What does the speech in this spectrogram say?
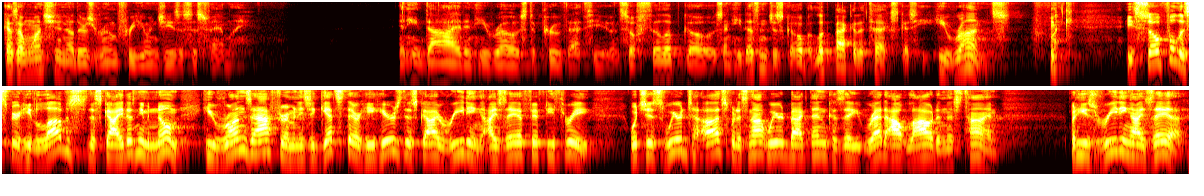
Guys, I want you to know there's room for you in Jesus' family. And he died and he rose to prove that to you. And so Philip goes, and he doesn't just go, but look back at the text, because He, he runs. like, he's so full of spirit. He loves this guy. He doesn't even know him. He runs after him. And as he gets there, he hears this guy reading Isaiah 53 which is weird to us, but it's not weird back then because they read out loud in this time. But he's reading Isaiah.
